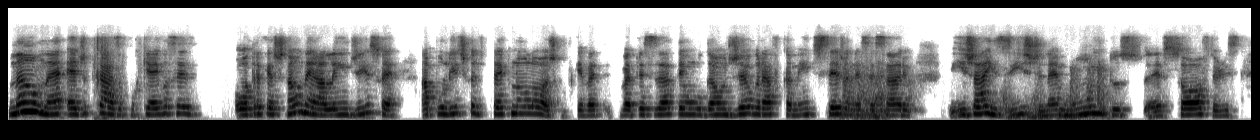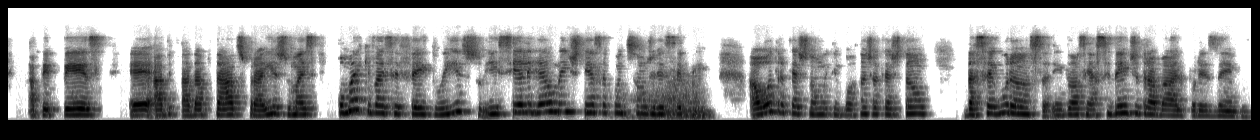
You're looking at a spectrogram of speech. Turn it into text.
Não, né? É de casa, porque aí você. Outra questão, né? Além disso, é a política tecnológica, porque vai, vai precisar ter um lugar onde geograficamente seja necessário, e já existe, né? Muitos é, softwares, apps é, adaptados para isso, mas como é que vai ser feito isso e se ele realmente tem essa condição de receber? A outra questão muito importante é a questão da segurança. Então, assim, acidente de trabalho, por exemplo,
